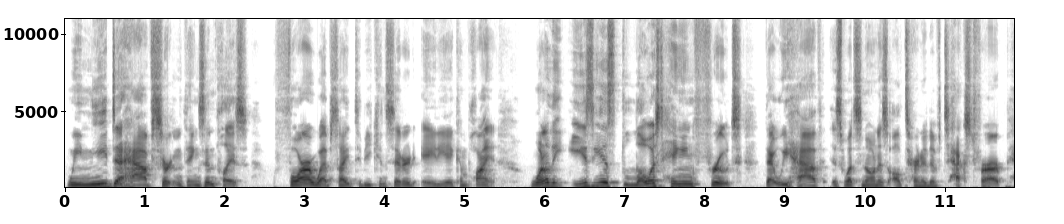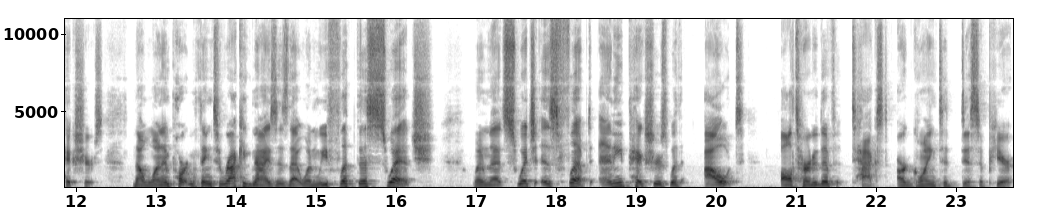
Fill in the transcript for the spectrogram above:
We need to have certain things in place for our website to be considered ADA compliant. One of the easiest, lowest hanging fruit that we have is what's known as alternative text for our pictures. Now, one important thing to recognize is that when we flip this switch, when that switch is flipped, any pictures without alternative text are going to disappear.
